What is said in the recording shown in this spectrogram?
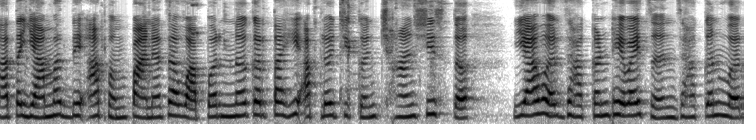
आता यामध्ये आपण पाण्याचा वापर न करताही आपलं चिकन छान शिजतं. यावर झाकण ठेवायचं आणि झाकणवर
